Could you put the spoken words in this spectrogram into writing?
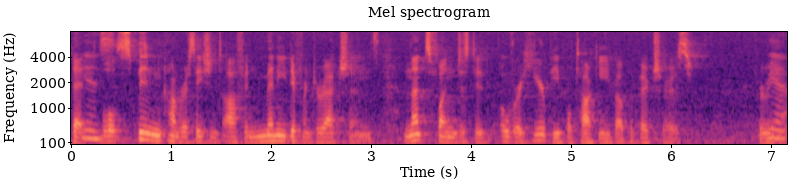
that Yes. will spin conversations off in many different directions. And that's fun just to overhear people talking about the pictures for me. Yeah.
